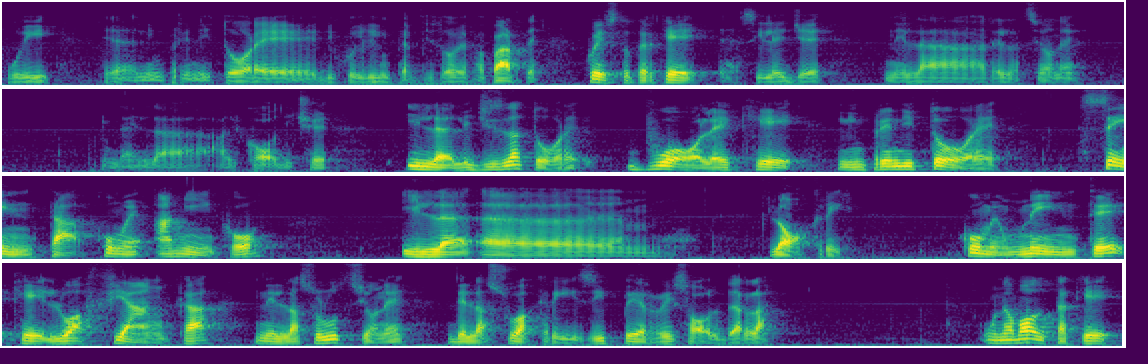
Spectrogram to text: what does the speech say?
cui eh, di cui l'imprenditore fa parte. Questo perché eh, si legge nella relazione del, al codice, il legislatore vuole che l'imprenditore senta come amico il, eh, l'OCRI come un ente che lo affianca nella soluzione della sua crisi per risolverla. Una volta che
